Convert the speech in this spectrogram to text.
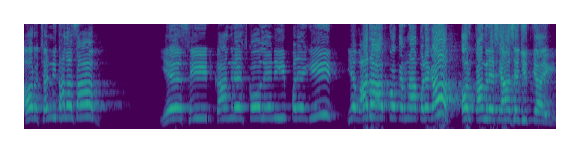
और चन्नी थाला साहब, ये सीट कांग्रेस को लेनी ही पड़ेगी, ये वादा आपको करना पड़ेगा और कांग्रेस यहाँ से जीत के आएगी।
